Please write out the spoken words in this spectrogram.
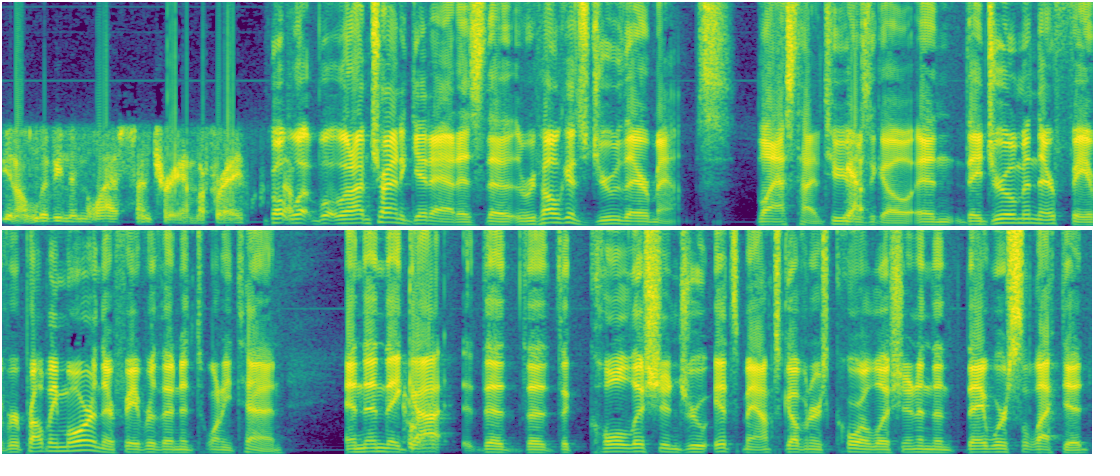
you know living in the last century. I'm afraid. but So- what what I'm trying to get at is the, the Republicans drew their maps last time, two years Yeah. ago, and they drew them in their favor, probably more in their favor than in 2010. And then they got the the the coalition drew its maps, governor's coalition, and then they were selected.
